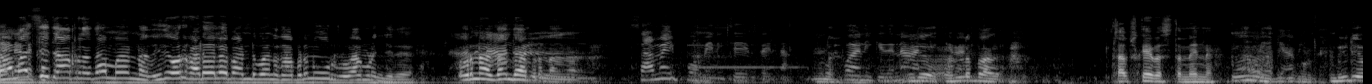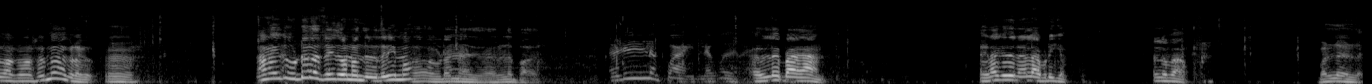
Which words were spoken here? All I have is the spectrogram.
சமைச்சு சாப்பிடுறது தான் பண்ணது. இது ஒரு கடையில பண்டு பண்ண சாப்பிட நூறு ரூபா முடிஞ்சது. ஒரு நாள் தான் சாப்பிடுனாங்க. சமைப்போமே நீ சேர்த்து வீடியோ பார்க்கலாம் சொன்னா கிடக்கு. ம். இது உடல செய்து கொண்டு வந்துருக்கு தெரியுமா உடனே இல்ல தான் எனக்கு இது நல்லா பிடிக்கும். இல்லப்பா வெள்ளை இல்லை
